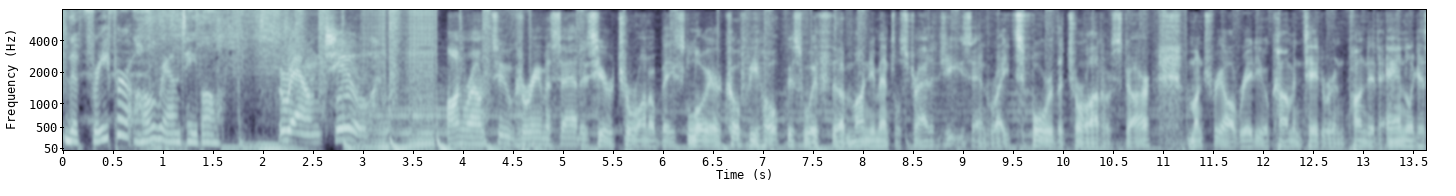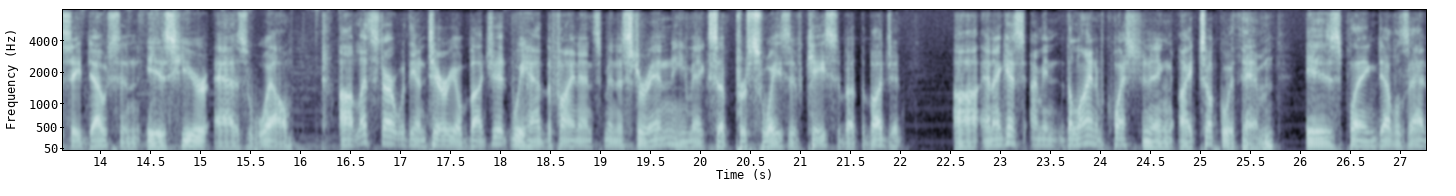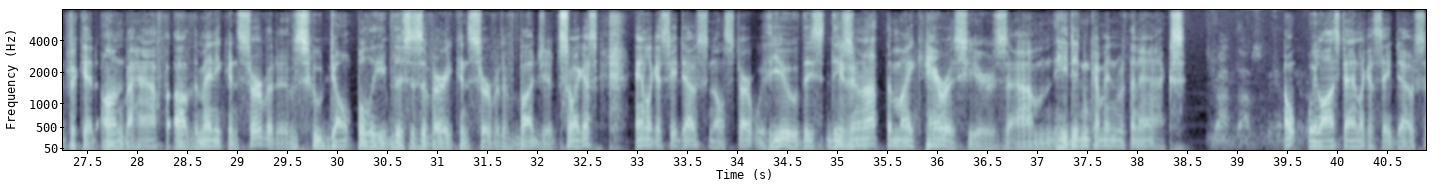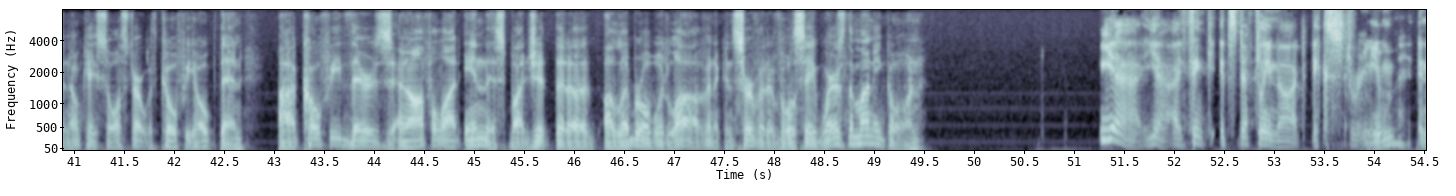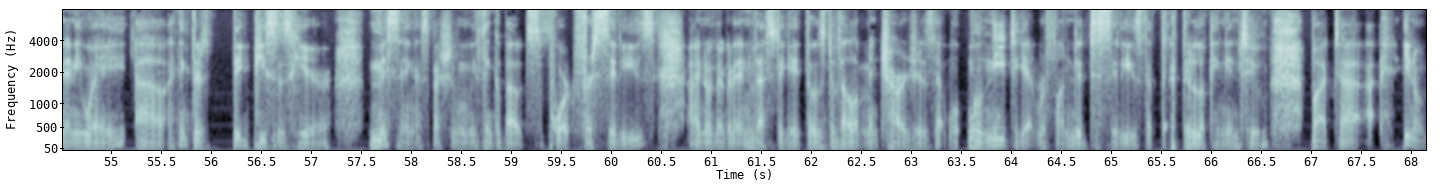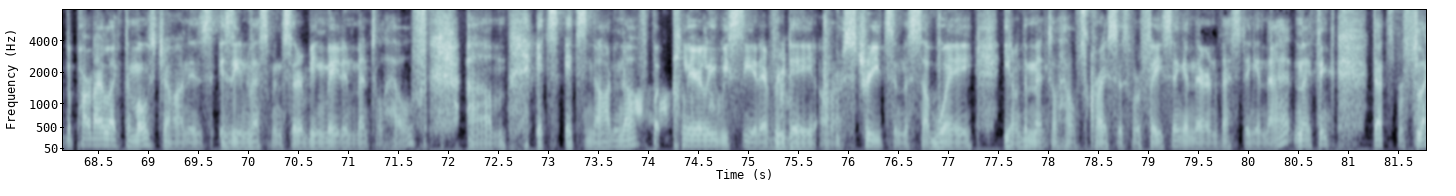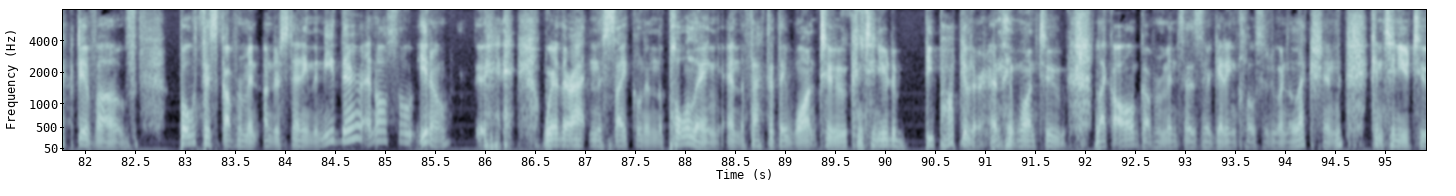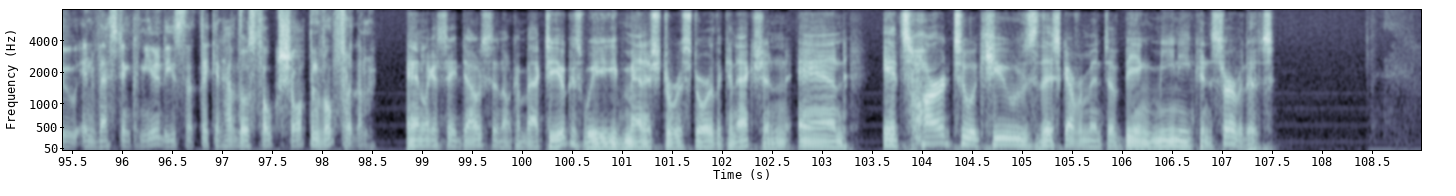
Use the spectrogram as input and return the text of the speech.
The Free for All Roundtable. Round two. On round two, Caryma Sa'd is here. Toronto based lawyer Kofi Hope is with uh, Monumental Strategies and writes for the Toronto Star. Montreal radio commentator and pundit Anne Lagacé Dowson is here as well. Uh, let's start with the Ontario budget. We had the finance minister in. He makes a persuasive case about the budget. Uh, and I guess, I mean, the line of questioning I took with him is playing devil's advocate on behalf of the many conservatives who don't believe this is a very conservative budget. So I guess, and Lagacé Dowson, I'll start with you. These these are not the Mike Harris years. Um, he didn't come in with an axe. Oh, we lost Anne, Lagacé Dowson. Okay, so I'll start with Kofi Hope then. Uh, Kofi, there's an awful lot in this budget that a, a liberal would love, and a conservative will say, "Where's the money going?" Yeah, yeah. I think it's definitely not extreme in any way. Uh, I think there's big pieces here missing, especially when we think about support for cities. I know they're going to investigate those development charges that will, will need to get refunded to cities that, they're looking into. But, uh, you know, the part I like the most, John, is, is the investments that are being made in mental health. Um, it's, it's not enough, but clearly we see it every day on our streets, in the subway, you know, the mental health crisis we're facing, and they're investing in that. And I think that's reflective of both this government understanding the need there and also, you know, where they're at in the cycle in the polling and the fact that they want to continue to be popular and they want to, like all governments, as they're getting closer to an election, continue to invest in communities so that they can have those folks show up and vote for them. And Lagacé Dowson, I'll come back to you because we managed to restore the connection. And it's hard to accuse this government of being meanie conservatives.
